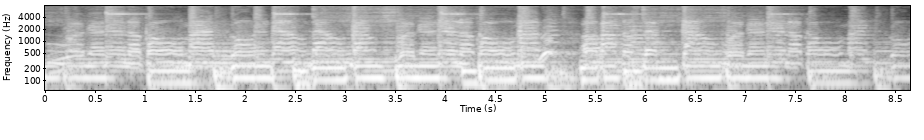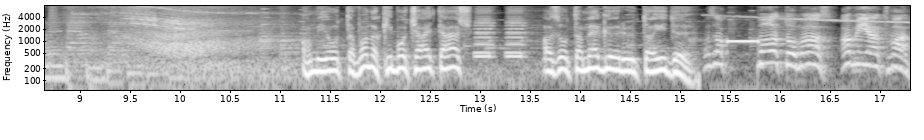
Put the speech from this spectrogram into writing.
Working in a coal mine, going down, down, down. Working in a coal mine, Amióta van a kibocsátás, azóta megőrült a idő. Az a atom az, amiatt van.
